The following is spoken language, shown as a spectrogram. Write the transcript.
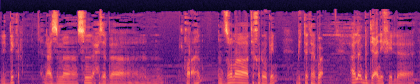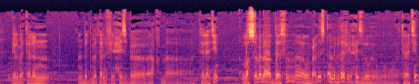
للذكر نعزم سن الأحزاب القرآن نتزونا تخربين بالتتابع. ألم بدي يعني في قال مثلا نبدا مثلا في الحزب رقم 30 لا سيمانه غداسن وبعد نبدأ في الحزب 30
